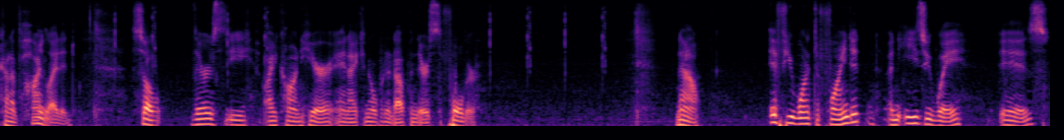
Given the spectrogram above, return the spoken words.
kind of highlighted. So there's the icon here and I can open it up and there's the folder. Now if you wanted to find it an easy way is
